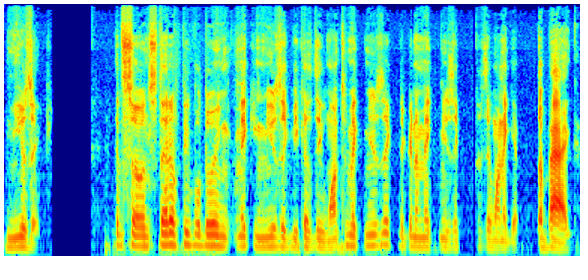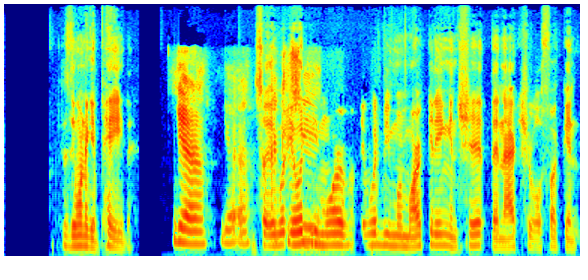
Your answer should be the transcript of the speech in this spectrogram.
music. And so instead of people doing making music because they want to make music, they're gonna make music because they want to get a bag, because they want to get paid. Yeah, yeah. So it would it would be more it would be more marketing and shit than actual fucking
